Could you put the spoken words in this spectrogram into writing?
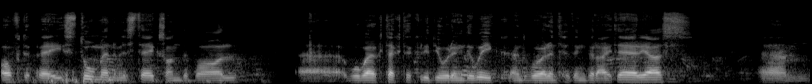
off the pace, too many mistakes on the ball. Uh, we worked tactically during the week and weren't hitting the right areas. Um,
